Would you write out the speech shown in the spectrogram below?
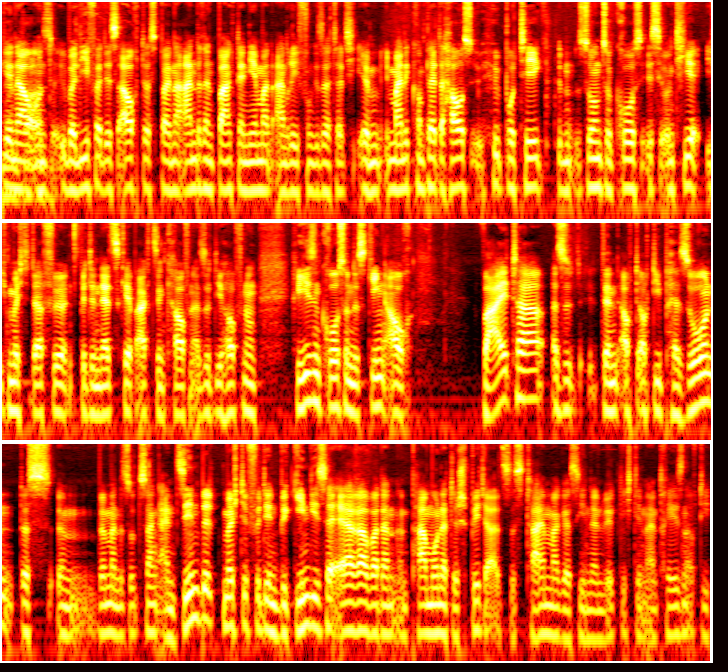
Genau, und überliefert ist auch, dass bei einer anderen Bank dann jemand anrief und gesagt hat, meine komplette Haushypothek ähm, so und so groß ist und hier, ich möchte dafür bitte Netscape-Aktien kaufen. Also die Hoffnung riesengroß und es ging auch weiter, also denn auch, auch die Person, das, ähm, wenn man das sozusagen ein Sinnbild möchte für den Beginn dieser Ära, war dann ein paar Monate später, als das Time Magazine dann wirklich den Andresen auf die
